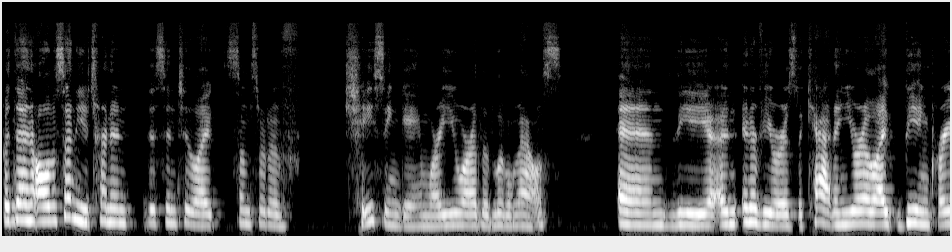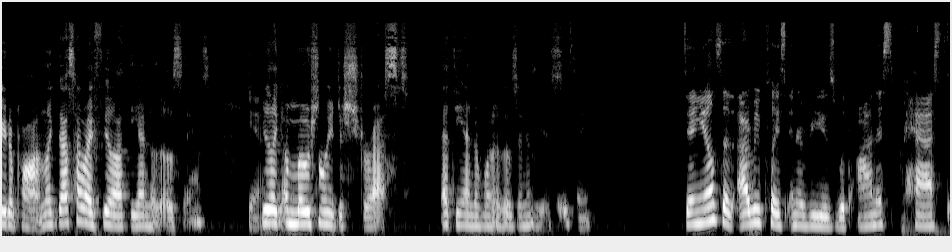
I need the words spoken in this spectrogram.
But then all of a sudden, you turn in this into like some sort of chasing game where you are the little mouse and the an interviewer is the cat and you're like being preyed upon. Like that's how i feel at the end of those things. Yeah. you're like emotionally distressed at the end of one of those interviews. Danielle said i replace interviews with honest past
